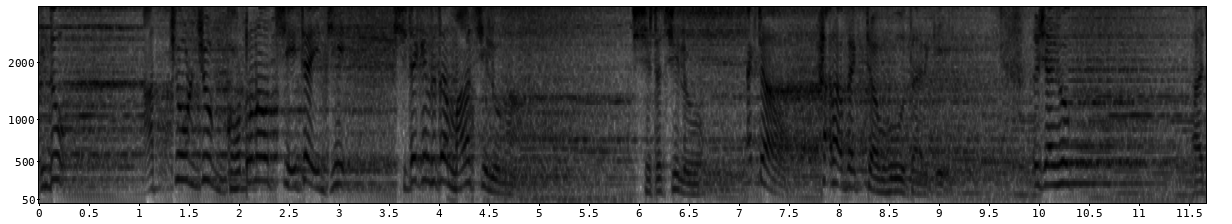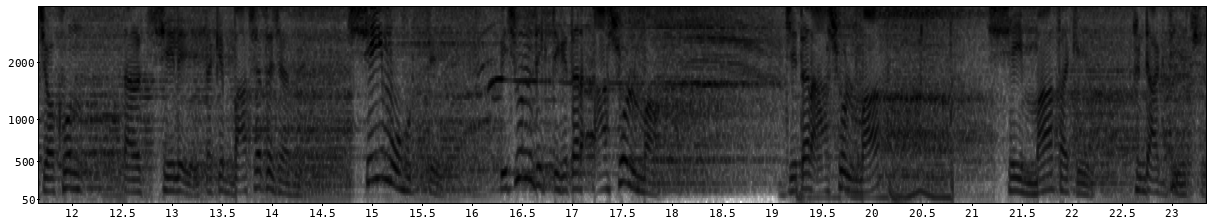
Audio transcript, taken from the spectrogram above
কিন্তু আশ্চর্য ঘটনা হচ্ছে এটাই যে, সেটা কিন্তু তার মা ছিল না। সেটা ছিল একটা খারাপ একটা ভূত আর কি। তো যাই হোক, আর যখন তার ছেলে তাকে বাঁচাতে যাবে, সেই মুহূর্তে পেছন দিক থেকে তার আসল মা, যে তার আসল মা, সেই মা তাকে ডাক দিয়েছে।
